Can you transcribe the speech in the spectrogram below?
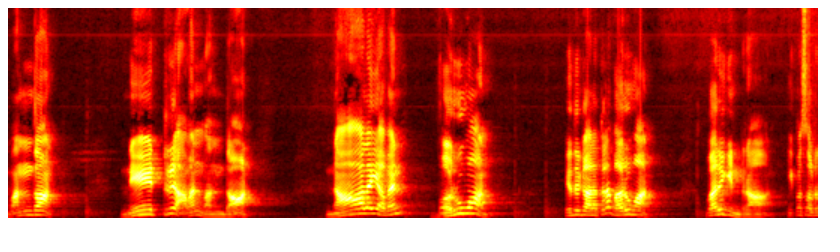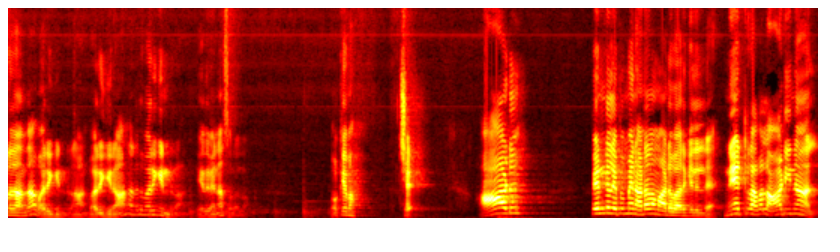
வந்தான். நேற்று அவன் வந்தான். நாளை அவன் வருவான். எதிர்காலத்துல வருவான். வருகின்றான். இப்ப சொல்றதா இருந்தா வருகின்றான். வருகிறான் அல்லது வருகின்றான். எது வேணா சொல்லலாம். ஓகேவா சரி. ஆடு பெண்கள் எப்பவுமே நடனம் ஆடுவார்கள் இல்ல. நேற்று அவள் ஆடினாள்.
